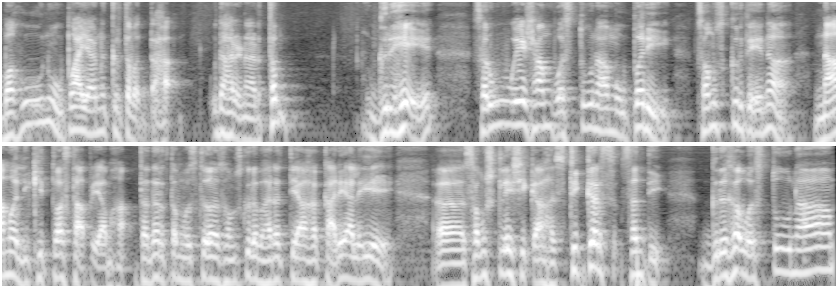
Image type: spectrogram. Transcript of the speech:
बहून् उपायान् कृतवन्तः। उदाहरणार्थं गृहे सर्वेषां वस्तूनाम् उपरि नाम लिखित्वा स्थापयामः। तदर्थं वस्तुतः संस्कृतभारत्याः कार्यालये संश्लेषिकाः स्टिक्कर्स् सन्ति। गृहवस्तूनां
